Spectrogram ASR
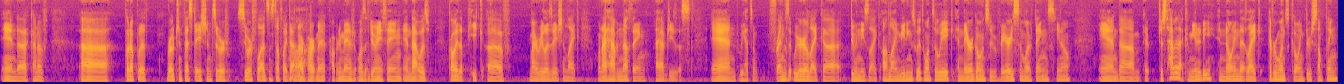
and uh, kind of uh, put up with roach infestation, sewer sewer floods, and stuff like that in our Oh. apartment. Property management wasn't doing anything, and that was probably the peak of my realization. Like when I have nothing, I have Jesus. And we had some friends that we were like uh, doing these like online meetings with once a week, and they were going through very similar things, you know. And um, it, just having that community and knowing that like everyone's going through something,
